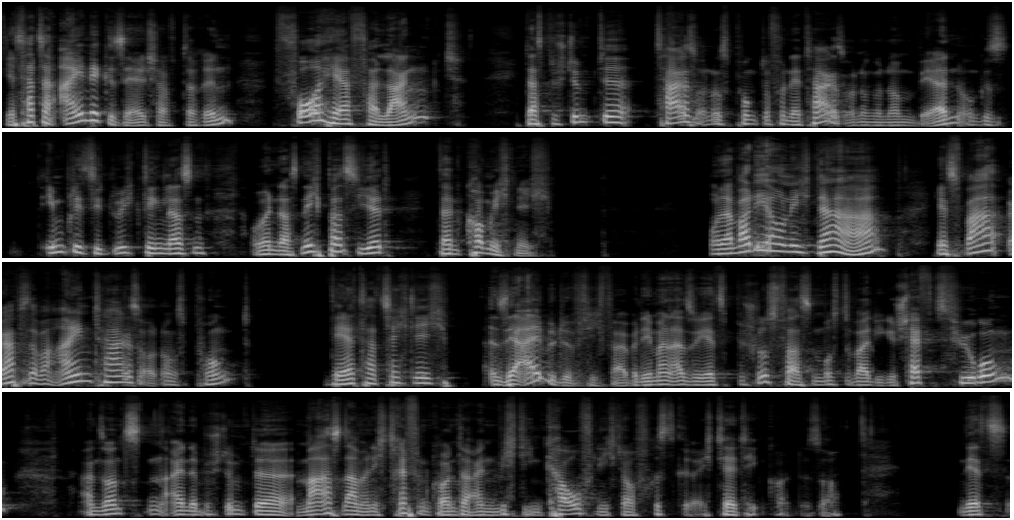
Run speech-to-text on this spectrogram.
jetzt hatte eine Gesellschafterin vorher verlangt, dass bestimmte Tagesordnungspunkte von der Tagesordnung genommen werden und implizit durchklingen lassen. Und wenn das nicht passiert, dann komme ich nicht. Und dann war die auch nicht da. Jetzt gab es aber einen Tagesordnungspunkt, der tatsächlich sehr eilbedürftig war, bei dem man also jetzt Beschluss fassen musste, weil die Geschäftsführung ansonsten eine bestimmte Maßnahme nicht treffen konnte, einen wichtigen Kauf nicht noch fristgerecht tätigen konnte. So. Jetzt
